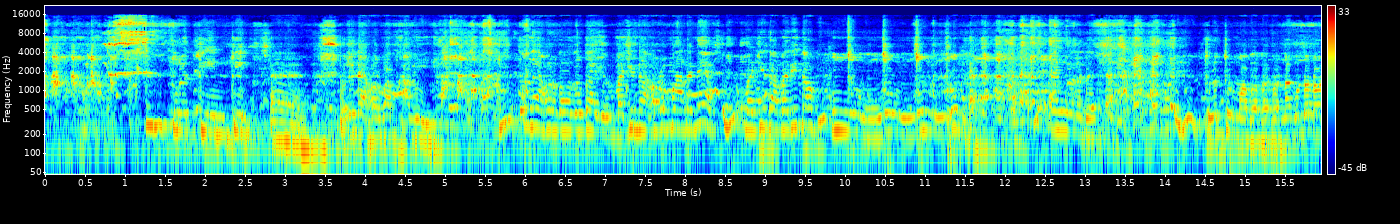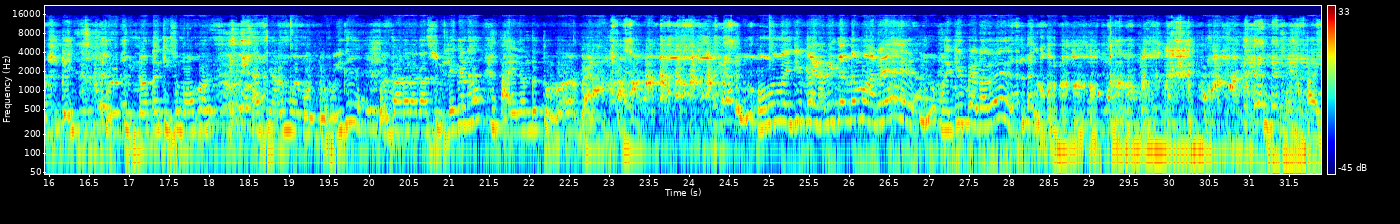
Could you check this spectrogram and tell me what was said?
তোর হ্যাঁ। বলি না বাপ খাবি। তো না গজ গাই মাঝি না মারে নে মাঝি দামারি তো তোর তোর মা বাবার রান্না গুন্ড ন শিখাই, তোর তুই না কিছু ন হয় আর মই মুরব্বী হই দে, ওই গাড়ার আগা শুইলে কেন, আইলাম তো তোর ঘরের বেড়া। ও মাইজি বেড়া রে কেন মারে মাইজি বেড়া রে আই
